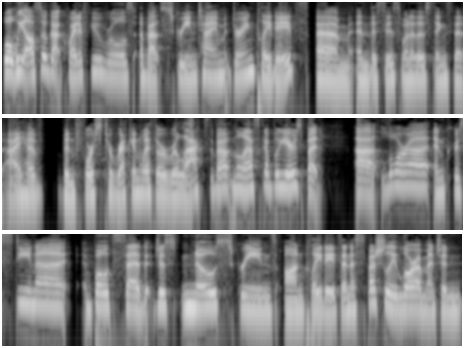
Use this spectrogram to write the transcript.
Well, we also got quite a few rules about screen time during play dates. Um, and this is one of those things that I have been forced to reckon with or relax about in the last couple years. But uh, Laura and Christina both said just no screens on playdates. And especially Laura mentioned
